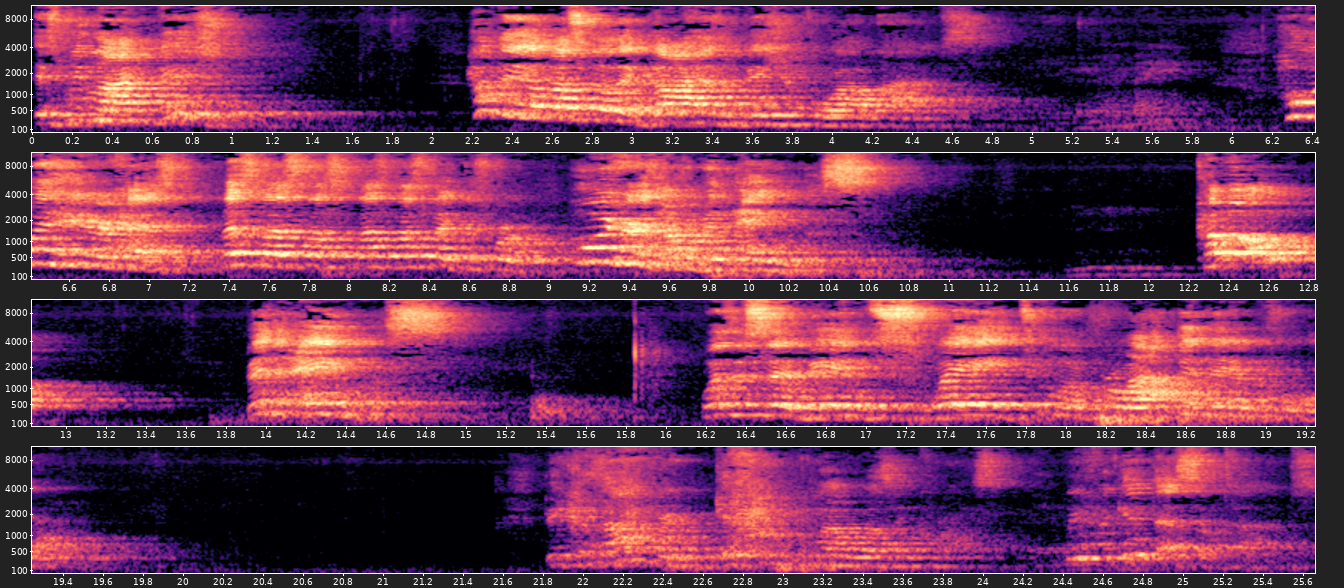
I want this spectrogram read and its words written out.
is we lack vision. How many of us know that God has a vision for our lives? Who in here has, let's, let's, let's, let's, let's make this work. Who in here has ever been aimless? Come on. Been aimless. What does it say? Being swayed to and fro. I've been there before. Because I forgot who I was in Christ. We forget that sometimes.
